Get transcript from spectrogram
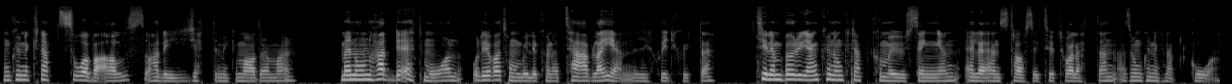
Hon kunde knappt sova alls och hade jättemycket mardrömmar. Men hon hade ett mål och det var att hon ville kunna tävla igen i skidskytte. Till en början kunde hon knappt komma ur sängen eller ens ta sig till toaletten. Alltså hon kunde knappt gå.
